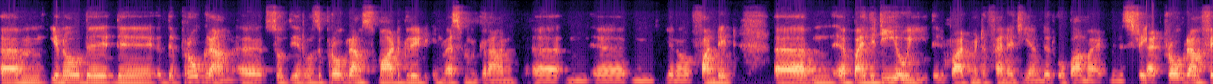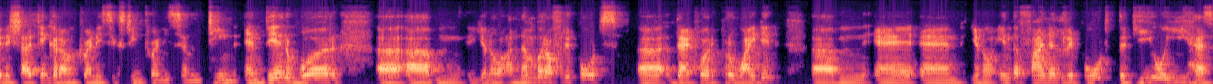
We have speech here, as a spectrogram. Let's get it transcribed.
um, you know, the the the program. Uh, so there was a program, Smart Grid Investment Grant, uh, um, you know, funded um, by the DOE, the Department of Energy under Obama administration. That program finished, I think, around 2016, 2017, and there were, uh, um, you know, a number of reports uh, that were provided. Um, and, and, you know in the final report the DOE has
